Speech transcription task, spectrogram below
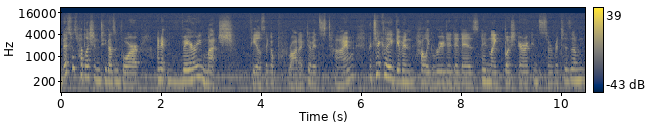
this was published in 2004 and it very much feels like a product of its time particularly given how like rooted it is in like bush era conservatism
